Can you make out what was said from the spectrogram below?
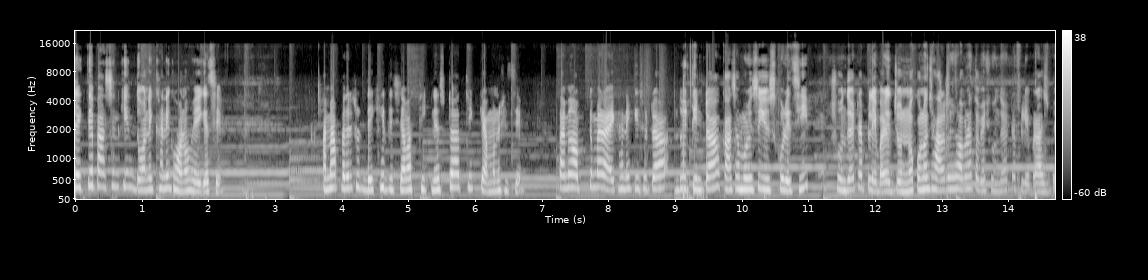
দেখতে পাচ্ছেন কিন্তু অনেকখানি ঘন হয়ে গেছে। আমি আপনাদের একটু দেখিয়ে দিচ্ছি আমার থিকনেসটা ঠিক কেমন এসেছে। তো আমি অফ ক্যামেরা এখানে কিছুটা, দুই তিনটা কাঁচামরিচ ইউজ করেছি। সুন্দর একটা ফ্লেভারের জন্য। কোনো ঝাল বের হবে না, তবে সুন্দর একটা ফ্লেভার আসবে।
